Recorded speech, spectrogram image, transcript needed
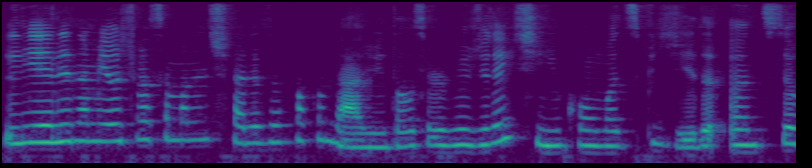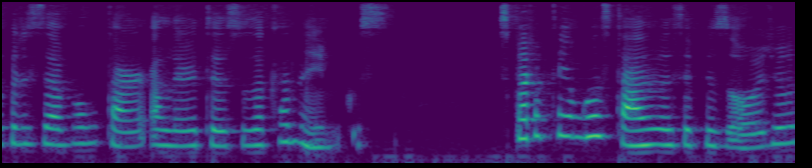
Li ele na minha última semana de férias da faculdade, então serviu direitinho como uma despedida antes de eu precisar voltar a ler textos acadêmicos. Espero que tenham gostado desse episódio.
